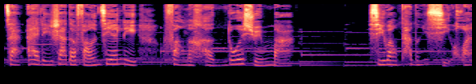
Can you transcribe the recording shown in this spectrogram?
在艾丽莎的房间里放了很多荨麻，希望她能喜欢。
